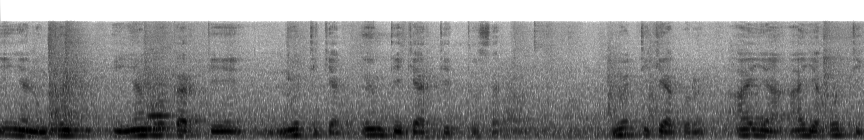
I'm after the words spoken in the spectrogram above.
inyanukun, inyango karti nutikyak umtikyak titusar nutikyakur aya aya hutik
